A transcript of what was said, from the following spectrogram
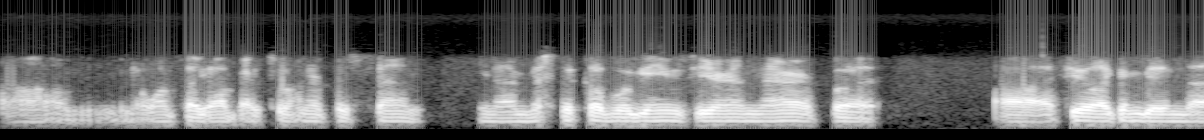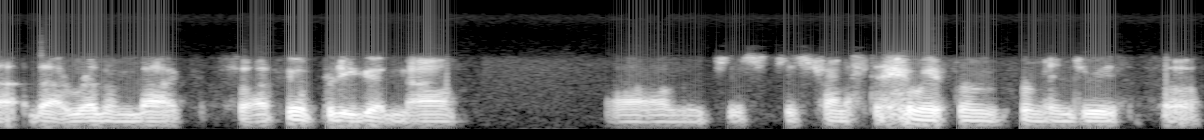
Um, you know, once I got back to 100%, you know, I missed a couple of games here and there, but uh, I feel like I'm getting that that rhythm back. So I feel pretty good now. Um, just just trying to stay away from from injuries. So.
